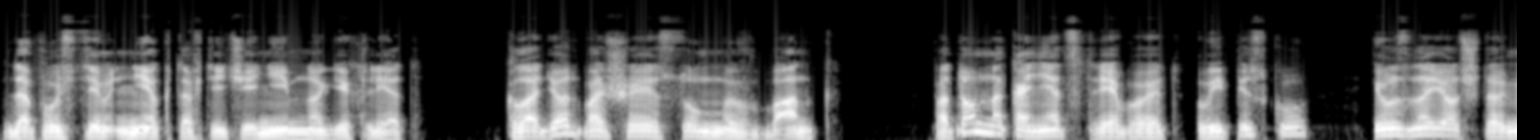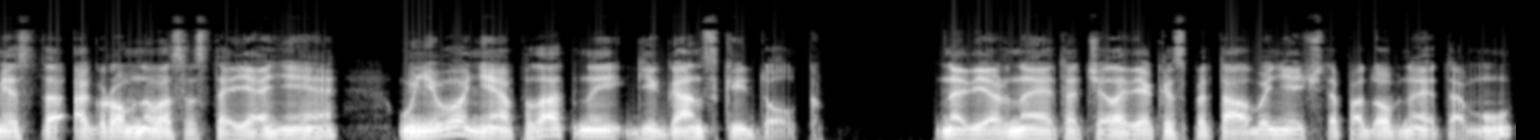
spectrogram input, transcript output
Допустим, некто в течение многих лет кладет большие суммы в банк, потом, наконец, требует выписку и узнает, что вместо огромного состояния у него неоплатный гигантский долг. Наверное, этот человек испытал бы нечто подобное тому,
